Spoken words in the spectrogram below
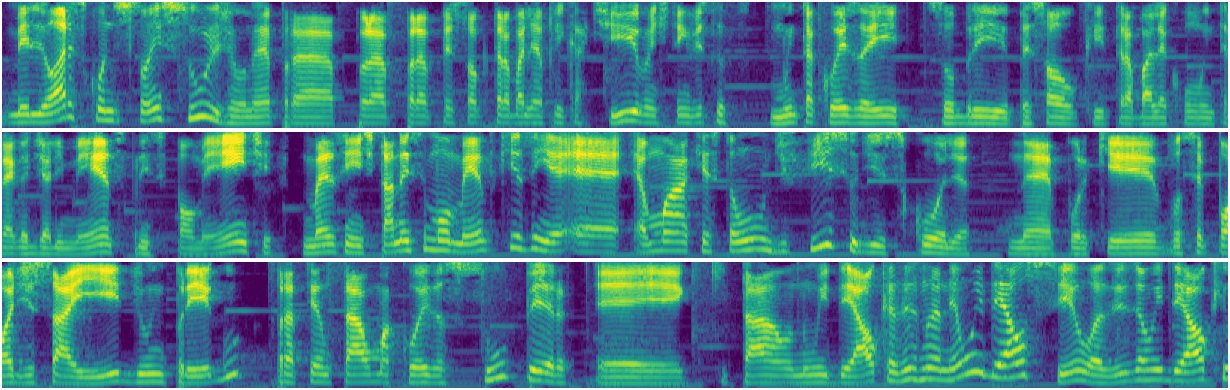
melhores condições surjam, né, para para pessoal que trabalha em aplicativo. A gente tem visto muita coisa aí sobre o pessoal que trabalha com entrega de alimentos, principalmente principalmente. Mas assim, a gente tá nesse momento que assim, é, é uma questão difícil de escolha, né? Porque você pode sair de um emprego para tentar uma coisa super é, que tá num ideal, que às vezes não é nem um ideal seu, às vezes é um ideal que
